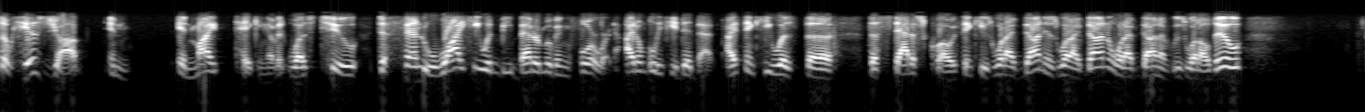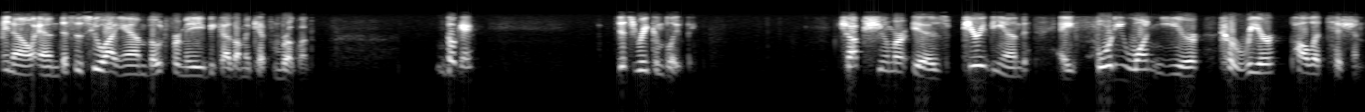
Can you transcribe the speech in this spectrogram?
So his job, in in my taking of it, was to defend why he would be better moving forward. I don't believe he did that. I think he was the the status quo. I think he's what I've done is what I've done, what I've done is what I'll do. You know, and this is who I am. Vote for me because I'm a kid from Brooklyn. Okay. Disagree completely. Chuck Schumer is, period, the end, a 41 year career politician.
